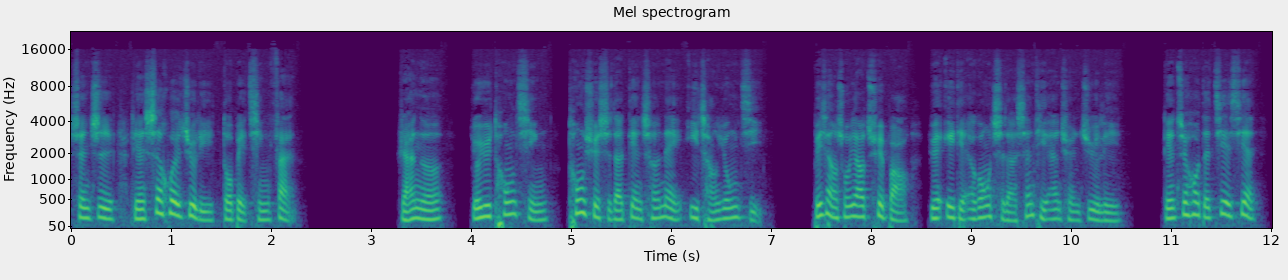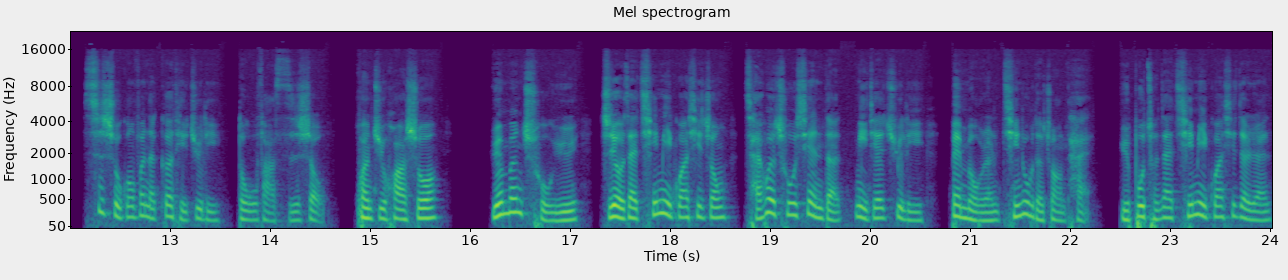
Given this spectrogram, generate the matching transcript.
甚至连社会距离都被侵犯。然而，由于通勤、通学时的电车内异常拥挤，别想说要确保约一点二公尺的身体安全距离，连最后的界限四十五公分的个体距离都无法死守。换句话说，原本处于只有在亲密关系中才会出现的密接距离被某人侵入的状态，与不存在亲密关系的人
